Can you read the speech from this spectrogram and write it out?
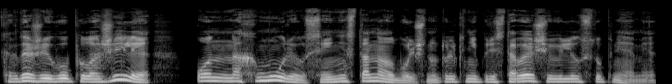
Когда же его положили, он нахмурился и не стонал больше, но только не переставая шевелил ступнями.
